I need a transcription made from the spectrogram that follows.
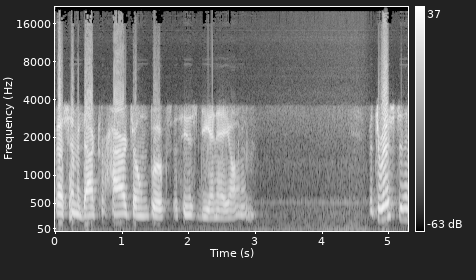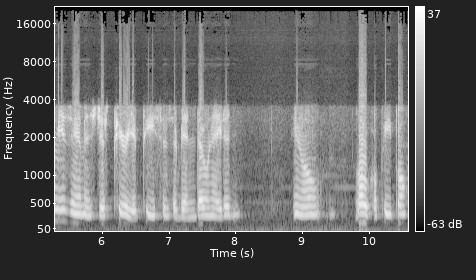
Got some of Dr. Howard's own books with his DNA on them. But the rest of the museum is just period pieces that have been donated, you know, local people.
